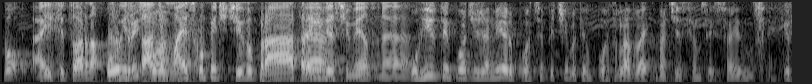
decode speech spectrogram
Bom, aí se torna São o estado portos. mais competitivo para atrair é. investimento, né? O Rio tem Porto de Janeiro, Porto de Sepetiba, tem um porto lá do Ike Batista, não sei se saiu, não saiu.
